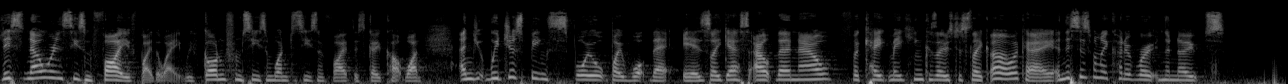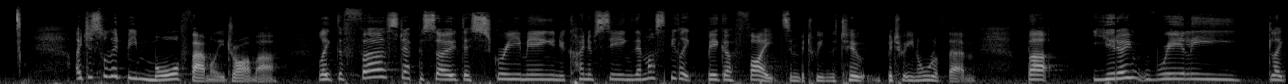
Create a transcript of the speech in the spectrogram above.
this now we're in season five. By the way, we've gone from season one to season five. This go kart one, and we're just being spoiled by what there is, I guess, out there now for cake making. Because I was just like, oh, okay. And this is when I kind of wrote in the notes. I just thought there'd be more family drama. Like the first episode, they're screaming, and you're kind of seeing there must be like bigger fights in between the two, between all of them, but you don't really like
